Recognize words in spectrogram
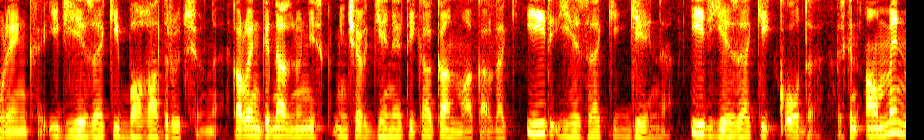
օրենքը, իր եզակի բաղադրությունը։ Կարող են գնալ նույնիսկ մինչև գենետիկական մակարդակ, իր եզակի գենը, իր եզակի կոդը։ Այսինքն ամեն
